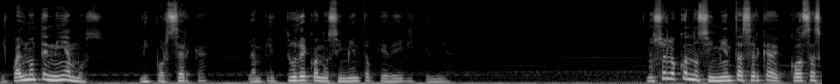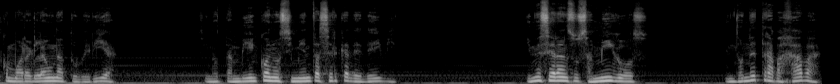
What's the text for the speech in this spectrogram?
el cual no teníamos, ni por cerca, la amplitud de conocimiento que David tenía. No solo conocimiento acerca de cosas como arreglar una tubería, sino también conocimiento acerca de David. ¿Quiénes eran sus amigos? ¿En dónde trabajaba?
